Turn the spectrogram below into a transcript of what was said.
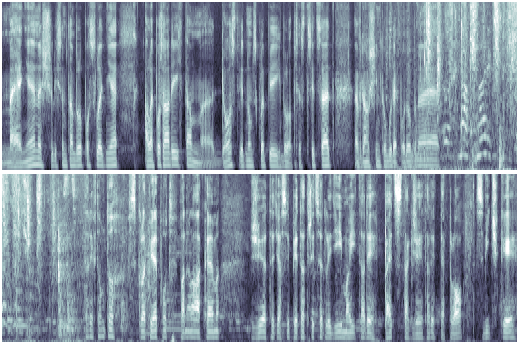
méně, než když jsem tam byl posledně, ale pořád je jich tam dost. V jednom sklepě jich bylo přes 30, v dalším to bude podobné. Tady v tomto sklepě pod panelákem žije teď asi 35 lidí, mají tady pec, takže je tady teplo, svíčky.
